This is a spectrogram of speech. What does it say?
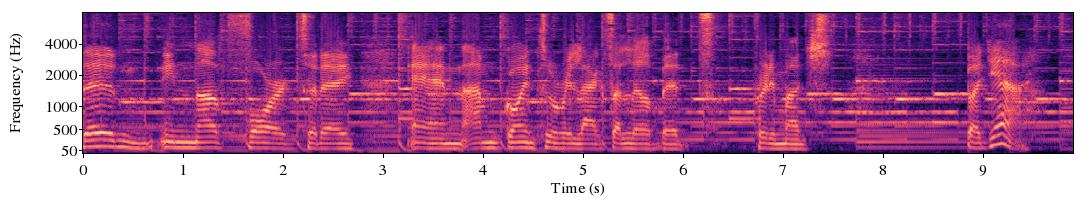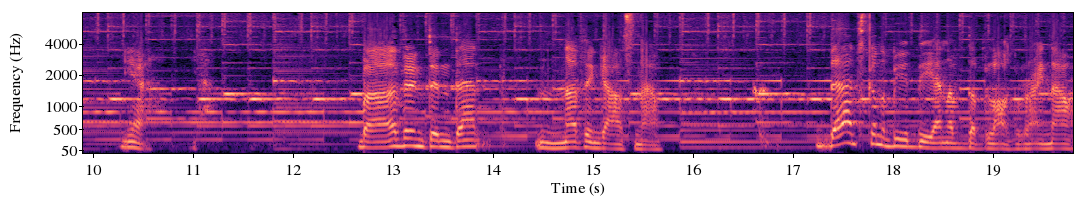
did enough for today, and I'm going to relax a little bit, pretty much. But yeah, yeah, yeah. But other than that, nothing else now. That's gonna be the end of the vlog right now.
